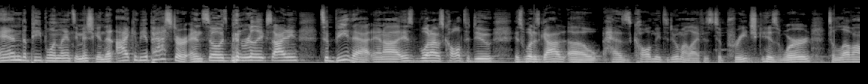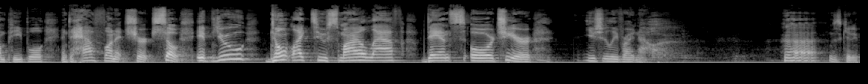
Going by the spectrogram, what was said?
and the people in Lansing, Michigan that I can be a pastor. And so it's been really exciting to be that. And uh, is what I was called to do is what is God uh, has called me to do in my life is to preach His word, to love on people, and to have fun at church. So if you don't like to smile, laugh, dance, or cheer, you should leave right now. I'm just kidding.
